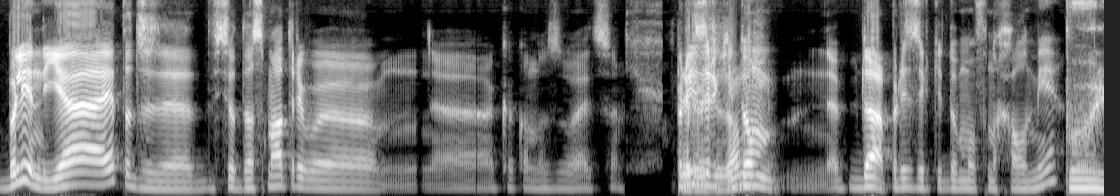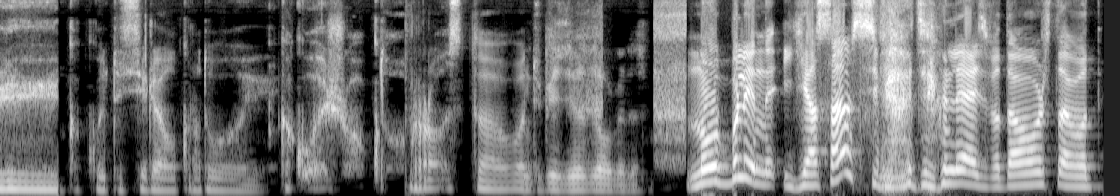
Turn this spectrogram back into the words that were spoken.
Блин, я этот же все досматриваю, э, как он называется? Призраки дом... Да, Призраки домов на холме. Блин, какой-то сериал крутой. Какой же Просто вот... Ну, ты пиздец долго, да? Ну, блин, я сам себя удивляюсь, потому что вот,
